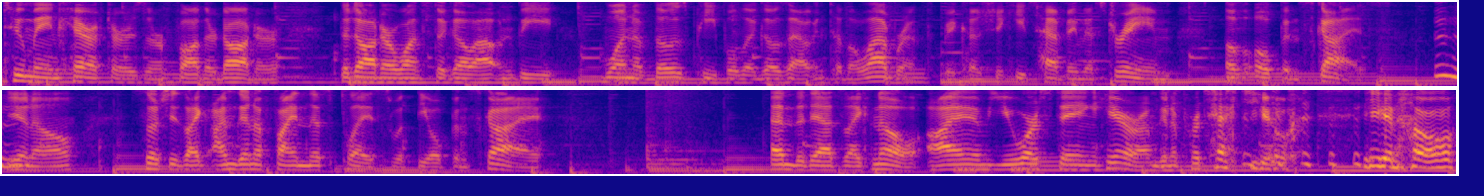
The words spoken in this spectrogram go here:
two main characters are father daughter. The daughter wants to go out and be one of those people that goes out into the labyrinth because she keeps having this dream of open skies. You mm-hmm. know? So she's like, I'm gonna find this place with the open sky. And the dad's like, "No, I am. You are staying here. I'm gonna protect you." you know,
